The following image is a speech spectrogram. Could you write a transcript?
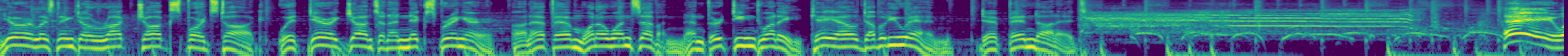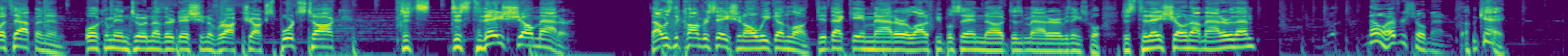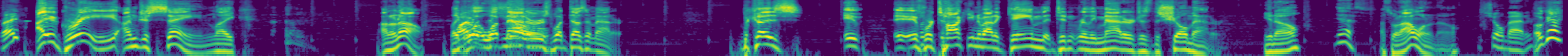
You're listening to Rock Chalk Sports Talk with Derek Johnson and Nick Springer on FM 1017 and 1320 KLWN. Depend on it. Hey, what's happening? Welcome into another edition of Rock Chalk Sports Talk. Does, does today's show matter? That was the conversation all weekend long. Did that game matter? A lot of people saying no, it doesn't matter. Everything's cool. Does today's show not matter then? No, every show matters, Okay. right? I agree. I'm just saying, like, I don't know. Like, Why what, would the what show- matters, what doesn't matter? Because if if we're talking about a game that didn't really matter, does the show matter? You know? Yes, That's what I want to know. the show matters. Okay.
